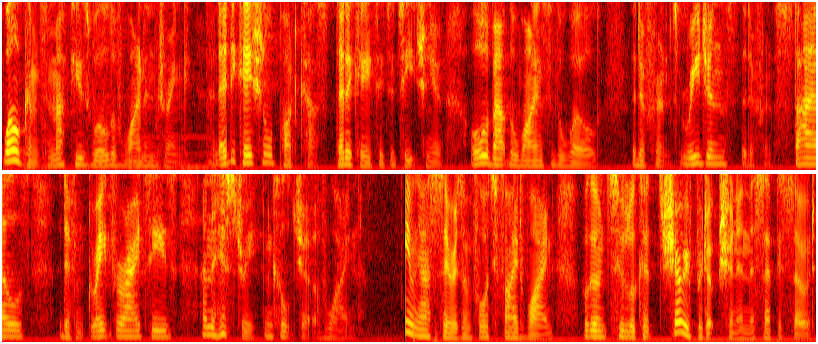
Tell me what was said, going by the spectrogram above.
Welcome to Matthew's World of Wine and Drink, an educational podcast dedicated to teaching you all about the wines of the world, the different regions, the different styles, the different grape varieties, and the history and culture of wine. Continuing our series on fortified wine, we're going to look at sherry production in this episode,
